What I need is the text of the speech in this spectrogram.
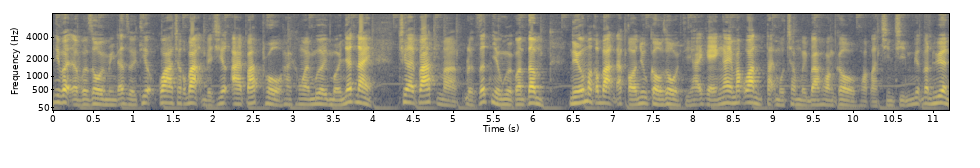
như vậy là vừa rồi mình đã giới thiệu qua cho các bạn về chiếc iPad Pro 2020 mới nhất này. Chiếc iPad mà được rất nhiều người quan tâm. Nếu mà các bạn đã có nhu cầu rồi thì hãy ghé ngay Mark One tại 113 Hoàng Cầu hoặc là 99 Nguyễn Văn Huyên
